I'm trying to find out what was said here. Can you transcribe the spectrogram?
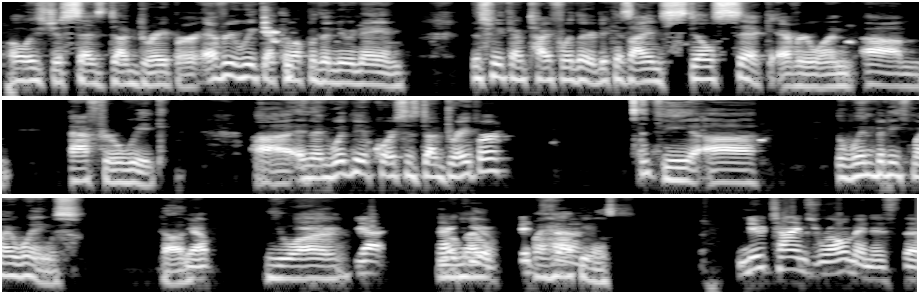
always just says Doug Draper. Every week I come up with a new name. This week I'm Typhoid Larry because I am still sick, everyone, um, after a week. Uh, and then with me, of course, is Doug Draper the uh the wind beneath my wings doug Yep. you are Yeah, Thank you're my, you. My uh, happiness New Times Roman is the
